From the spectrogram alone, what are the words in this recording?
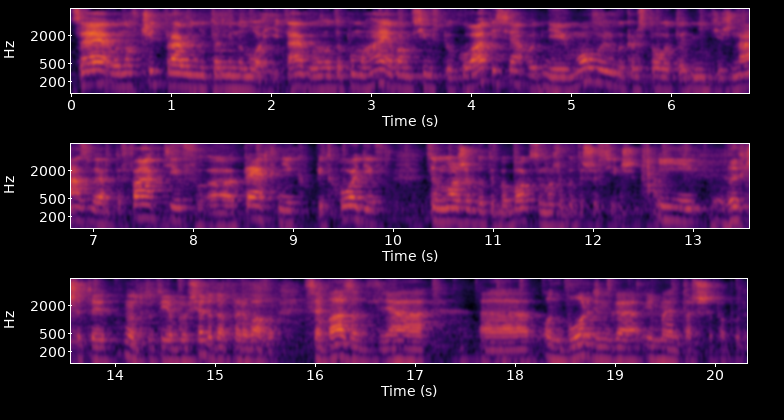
Це воно вчить правильній термінології. Так? Воно допомагає вам всім спілкуватися однією мовою, використовувати одні ті ж назви артефактів, е, технік, підходів. Це може бути бабок, це може бути щось інше. І вивчити, ну тут я би ще додав перевагу. Це база для е, онбордінга і менторшипа буде.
